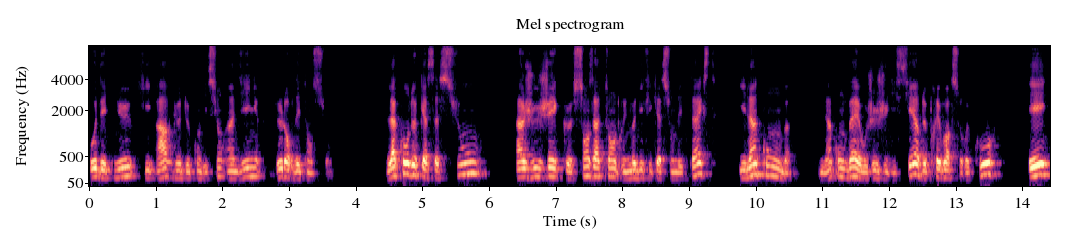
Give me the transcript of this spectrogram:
aux détenus qui arguent de conditions indignes de leur détention. La Cour de cassation a jugé que sans attendre une modification des textes, il, incombe, il incombait au juge judiciaire de prévoir ce recours et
